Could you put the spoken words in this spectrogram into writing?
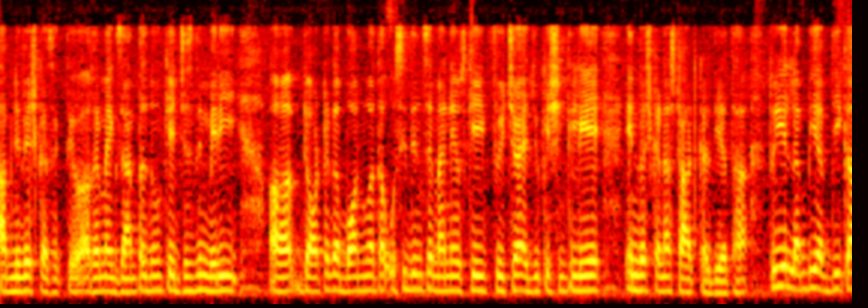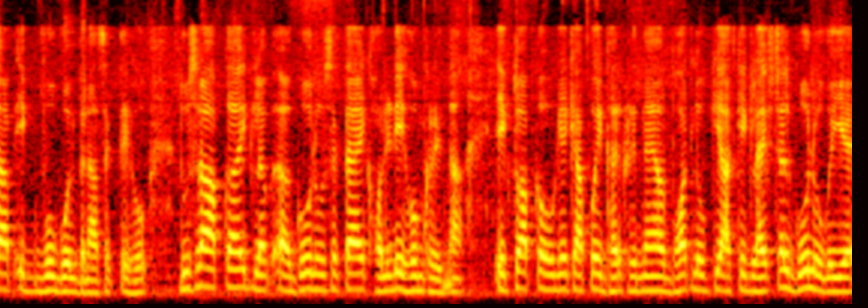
आप निवेश कर सकते हो। अगर मैं एग्ज़ाम्पल दूँ कि जिस दिन मेरी डॉटर का बॉर्न हुआ था, उसी दिन से मैंने उसकी फ्यूचर एजुकेशन के लिए इन्वेस्ट करना स्टार्ट कर दिया था। तो ये लंबी अवधि का आप एक वो गोल बना सकते हो। दूसरा आपका एक गोल हो सकता है एक हॉलीडे होम खरीदना। एक तो आपका हो गया कि आपको एक घर खरीदना है और बहुत लोग की आज की एक लाइफस्टाइल गोल हो गई है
